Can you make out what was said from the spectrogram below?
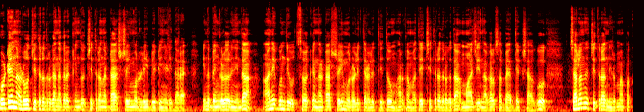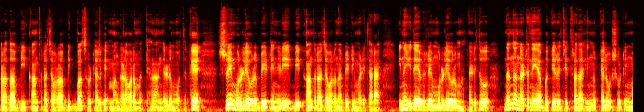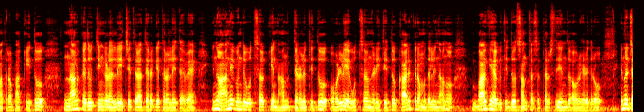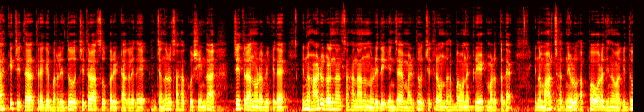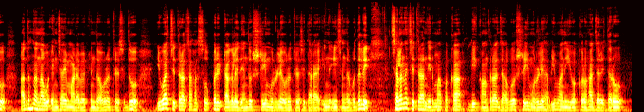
ಕೋಟೆನಾಡು ಚಿತ್ರದುರ್ಗ ನಗರಕ್ಕಿಂದು ಚಿತ್ರನಟ ಶ್ರೀಮುರಳಿ ಭೇಟಿ ನೀಡಿದ್ದಾರೆ. ಇನ್ನು ಬೆಂಗಳೂರಿನಿಂದ ಆನೆಗುಂದಿ ಉತ್ಸವಕ್ಕೆ ನಟ ಶ್ರೀಮುರಳಿ ತೆರಳುತ್ತಿದ್ದು ಮಾರ್ಗ ಚಿತ್ರದುರ್ಗದ ಮಾಜಿ ನಗರಸಭೆ ಅಧ್ಯಕ್ಷ ಹಾಗೂ ಚಲನಚಿತ್ರ ನಿರ್ಮಾಪಕರಾದ ಬಿ. ಕಾಂತರಾಜ್ ಅವರ ಬಿಗ್ ಬಾಸ್ ಹೋಟೆಲ್ಗೆ ಮಂಗಳವಾರ ಮಧ್ಯಾಹ್ನ ಹನ್ನೆರಡು ಮೂವತ್ತಕ್ಕೆ ಶ್ರೀ ಮುರಳಿ ಅವರು ಭೇಟಿ ನೀಡಿ ಬಿ. ಕಾಂತರಾಜ್ ಅವರನ್ನು ಭೇಟಿ ಮಾಡಿದ್ದಾರೆ. ಇನ್ನು ಇದೇ ವೇಳೆ ಮುರಳಿ ಅವರು ಮಾತನಾಡಿದ್ದು, ನನ್ನ ನಟನೆಯ ಬಗೀರ ಚಿತ್ರದ ಇನ್ನು ಕೆಲವು ಶೂಟಿಂಗ್ ಮಾತ್ರ ಬಾಕಿ ಇದ್ದು, ನಾಲ್ಕೈದು ತಿಂಗಳಲ್ಲಿ ಚಿತ್ರ ತೆರೆಗೆ ತರಲಿದ್ದೇವೆ ಇನ್ನು ಆನೆಗೊಂದಿ ಉತ್ಸವಕ್ಕೆ ನಾನು ತೆರಳುತ್ತಿದ್ದು, ಒಳ್ಳೆಯ ಉತ್ಸವ ನಡೆಯುತ್ತಿದ್ದು, ಕಾರ್ಯಕ್ರಮದಲ್ಲಿ ನಾನು ಭಾಗಿಯಾಗುತ್ತಿದ್ದು ಸಂತಸ ತರಿಸಿದೆ ಎಂದು ಅವರು ಹೇಳಿದರು. ಇನ್ನು ಜಾಕಿ ಚಿತ್ರ ತೆರೆಗೆ ಬರಲಿದ್ದು ಚಿತ್ರ ಸೂಪರ್ ಹಿಟ್ ಆಗಲಿದೆ. ಜನರು ಸಹ ಖುಷಿಯಿಂದ ಚಿತ್ರ ನೋಡಬೇಕಿದೆ. ಇನ್ನು ಹಾಡುಗಳನ್ನು ಸಹ ನಾನು ನೋಡಿದ್ದು, ಎಂಜಾಯ್ ಮಾಡಿದ್ದು ಚಿತ್ರ ಒಂದು ಹಬ್ಬವನ್ನು ಕ್ರಿಯೇಟ್ ಮಾಡುತ್ತದೆ. ಇನ್ನು ಮಾರ್ಚ್ ಹದಿನೇಳು ಅಪ್ಪ ಅವರ ದಿನವಾಗಿದ್ದು, ಅದನ್ನು ನಾವು ಎಂಜಾಯ್ ಮಾಡಬೇಕೆಂದು ಅವರು ತಿಳಿಸಿದ್ದು, ಯುವ ಚಿತ್ರ ಸಹ ಸೂಪರ್ ಹಿಟ್ ಆಗಲಿದೆ ಎಂದು ಶ್ರೀ ಮುರಳಿ ಅವರು ತಿಳಿಸಿದ್ದಾರೆ. ಇನ್ನು ಈ ಸಂದರ್ಭದಲ್ಲಿ ಚಲನಚಿತ್ರ ನಿರ್ಮಾಪಕ ಬಿ. ಕಾಂತರಾಜ್ ಹಾಗೂ ಶ್ರೀ ಮುರಳಿ ಅಭಿಮಾನಿ ಯುವಕರು ಹಾಜರಿದ್ದರು.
